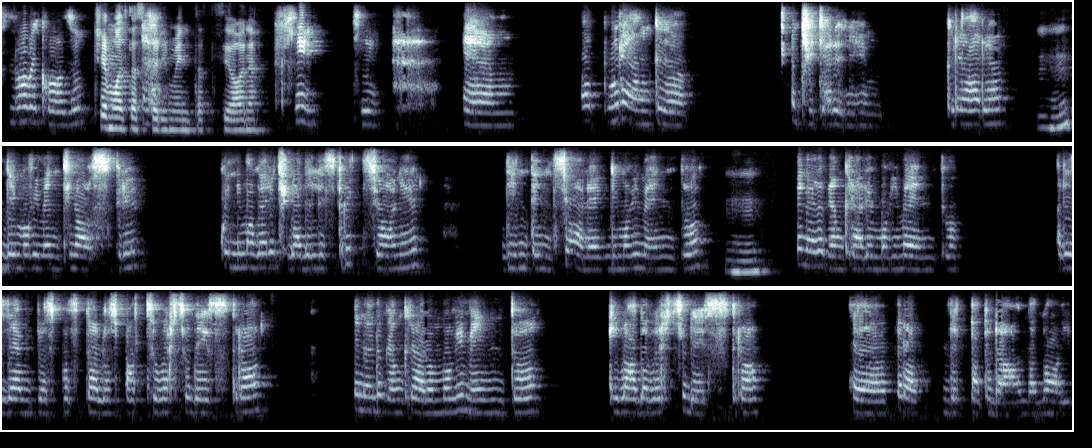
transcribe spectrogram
nuove cose. C'è molta sperimentazione. sì, sì. Ehm, oppure anche cercare di creare mm-hmm. dei movimenti nostri, quindi magari ci dà delle istruzioni di intenzione di movimento mm-hmm. e noi dobbiamo creare il movimento. Ad esempio, spostare lo spazio verso destra e noi dobbiamo creare un movimento che vada verso destra, eh, però dettato da, da noi.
